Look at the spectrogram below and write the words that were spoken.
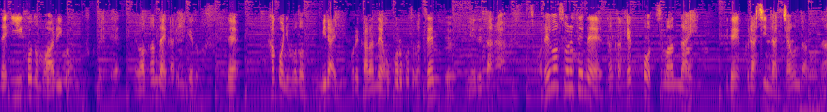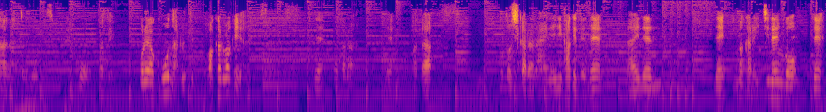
ね、いいことも悪いことも含めて、ね、わかんないからいいけど、ね、過去に戻って未来にこれからね、起こることが全部見えてたら、それはそれでね、なんか結構つまんないで暮らしになっちゃうんだろうなぁ、なんて思うんですよね。もう、だって、これはこうなるってわかるわけじゃないですか。ね、だから、ね、また、今年から来年にかけてね、来年、ね、今から1年後、ね、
